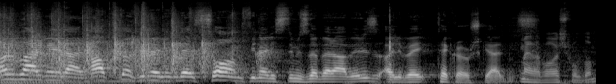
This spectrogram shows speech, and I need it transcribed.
Hanımlar beyler hafta finalinde son finalistimizle beraberiz. Ali Bey tekrar hoş geldiniz. Merhaba, hoş buldum.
